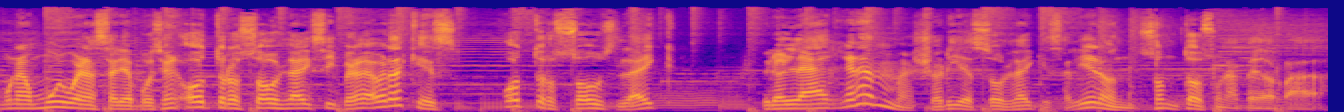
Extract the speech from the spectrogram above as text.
una muy buena salida de posición. Otro Souls-like, sí, pero la verdad es que es otro Souls-like. Pero la gran mayoría de Souls-like que salieron son todos una pedorrada.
